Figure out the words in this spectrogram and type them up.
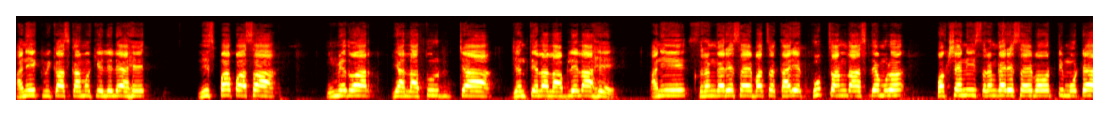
अनेक विकास कामं केलेले आहेत. निष्पाप असा उमेदवार या लातूरच्या जनतेला लाभलेला आहे आणि सरंगारे साहेबाचं कार्य खूप चांगलं असल्यामुळं पक्षांनी सरंगारे साहेबावरती मोठ्या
